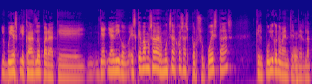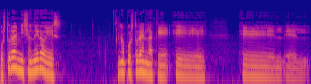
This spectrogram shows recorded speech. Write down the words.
voy a explicarlo para que ya, ya, digo, es que vamos a dar muchas cosas por supuestas que el público no va a entender. La postura del misionero es una postura en la que eh,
